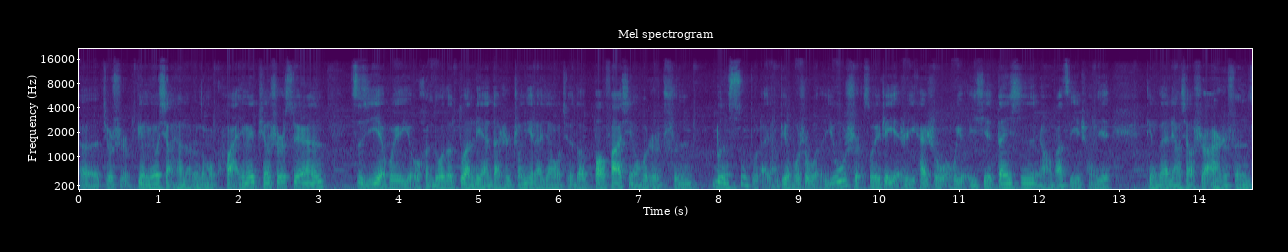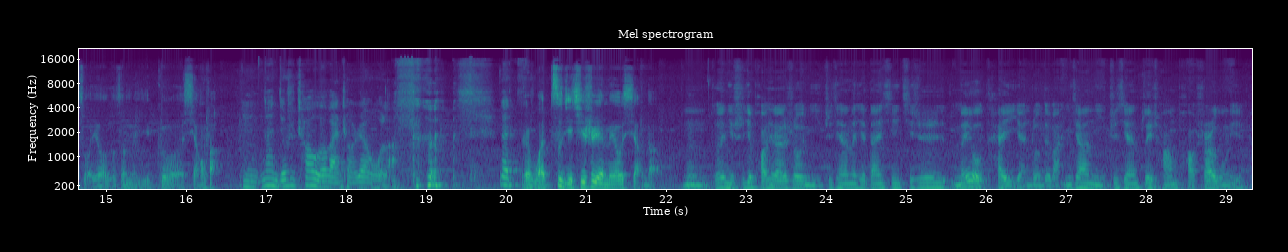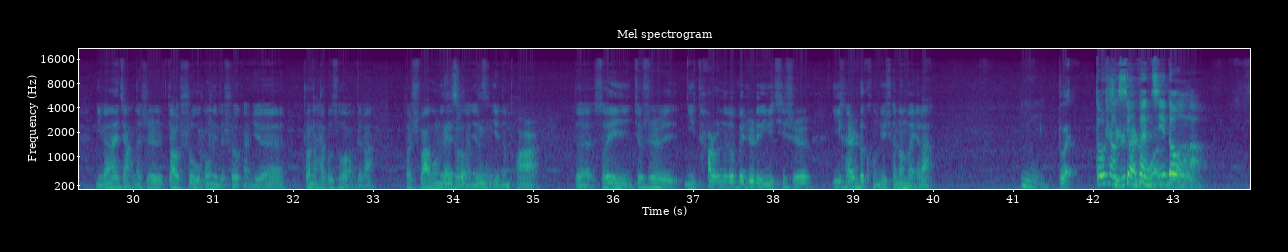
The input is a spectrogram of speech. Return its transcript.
呃，就是并没有想象当中那么快。因为平时虽然自己也会有很多的锻炼，但是整体来讲，我觉得爆发性或者纯论速度来讲，并不是我的优势。所以这也是一开始我会有一些担心，然后把自己成绩定在两小时二十分左右的这么一个想法。嗯，那你就是超额完成任务了。那对我自己其实也没有想到。嗯，所以你实际跑起来的时候，你之前的那些担心其实没有太严重，对吧？你像你之前最长跑十二公里，你刚才讲的是到十五公里的时候感觉状态还不错，对吧？到十八公里的时候感觉自己能破二，对，所以就是你踏入那个未知领域，其实一开始的恐惧全都没了。嗯，对，都剩兴奋激动我了。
